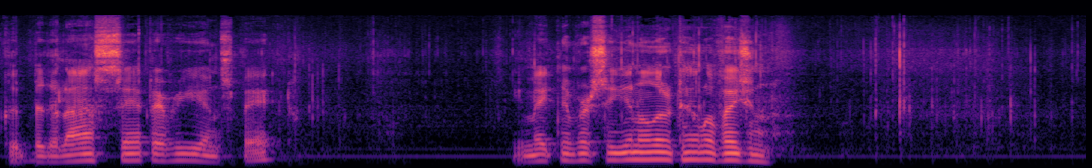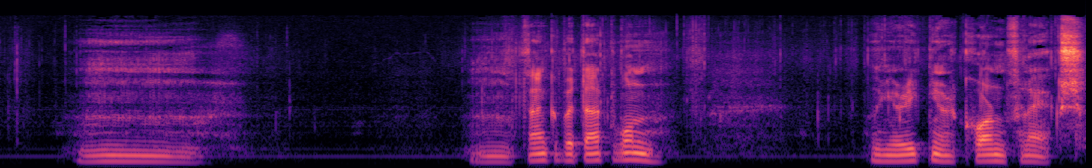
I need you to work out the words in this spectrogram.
Could be the last set ever you inspect. You might never see another television. Hmm. Mm, think about that one when you're eating your cornflakes.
